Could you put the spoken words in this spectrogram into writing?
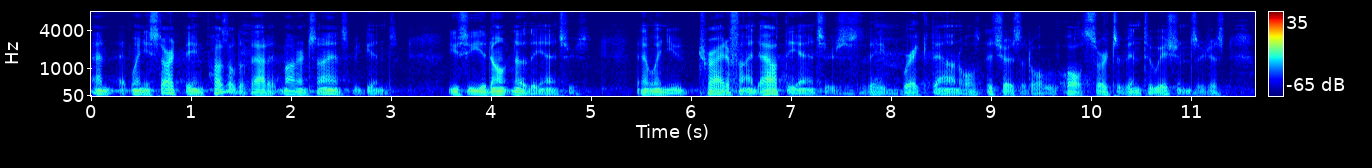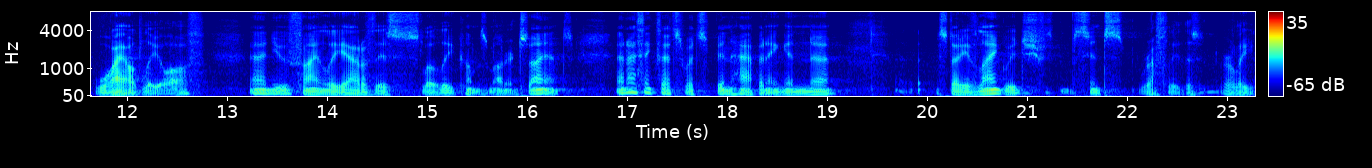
And when you start being puzzled about it, modern science begins. You see, you don't know the answers. And when you try to find out the answers, they break down. All, it shows that all, all sorts of intuitions are just wildly off. And you finally, out of this, slowly comes modern science. And I think that's what's been happening in uh, study of language since roughly the early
